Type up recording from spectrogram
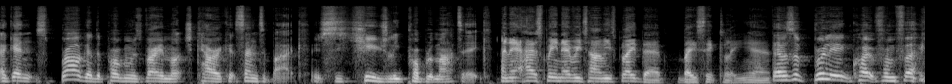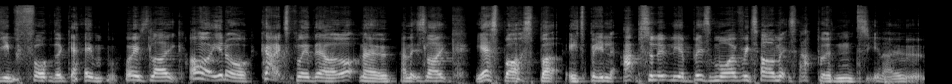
Against Braga, the problem was very much Carrick at centre back, which is hugely problematic. And it has been every time he's played there, basically. Yeah. There was a brilliant quote from Fergie before the game where he's like, "Oh, you know, Carrick's played there a lot now," and it's like, "Yes, boss, but it's been absolutely abysmal every time it's happened." You know,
